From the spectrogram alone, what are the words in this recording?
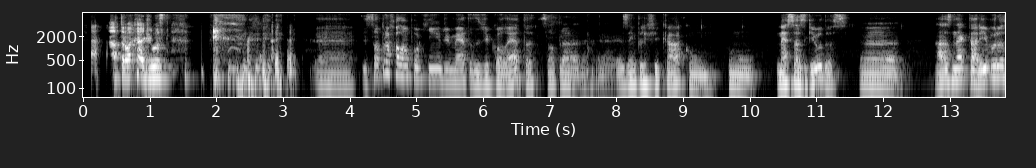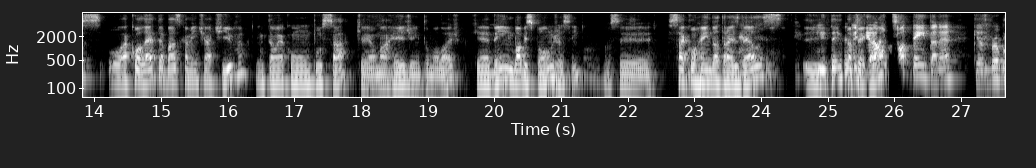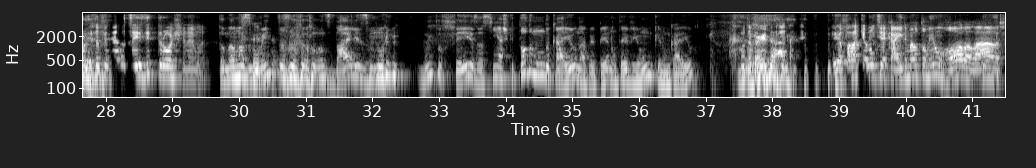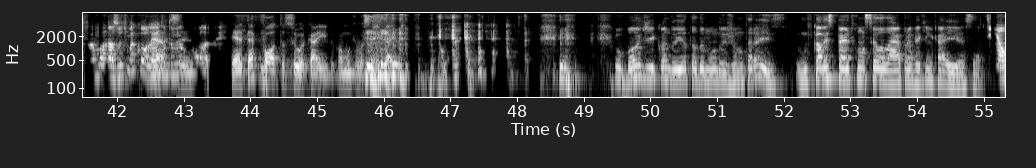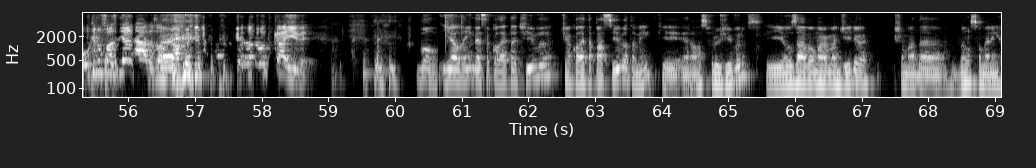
a troca justa. É, e só para falar um pouquinho de métodos de coleta, só para é, exemplificar com, com, nessas guildas, é, as nectarívoras, a coleta é basicamente ativa, então é com um pulsar, que é uma rede entomológica, que é bem Bob Esponja, assim. Você sai correndo atrás delas e tenta pegar. Só tenta, né? Que as borboletas fizeram seis de trouxa, né, mano? Tomamos muitos uns bailes muito muito feios, assim. Acho que todo mundo caiu na app, não teve um que não caiu. Puta, verdade. eu ia falar que eu não tinha caído, mas eu tomei um rola lá. Acho que foi uma das últimas coletas, é, eu tomei um rola. Tem até foto sua caído. Como que você não caiu? o bom de quando ia todo mundo junto era isso. Um ficava esperto com o celular para ver quem caía só. Tinha um que não fazia nada, só é. ficava esperando o outro cair, velho. Bom, e além dessa coleta ativa, tinha coleta passiva também, que eram os frugívoros. E eu usava uma armadilha chamada Van Someren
